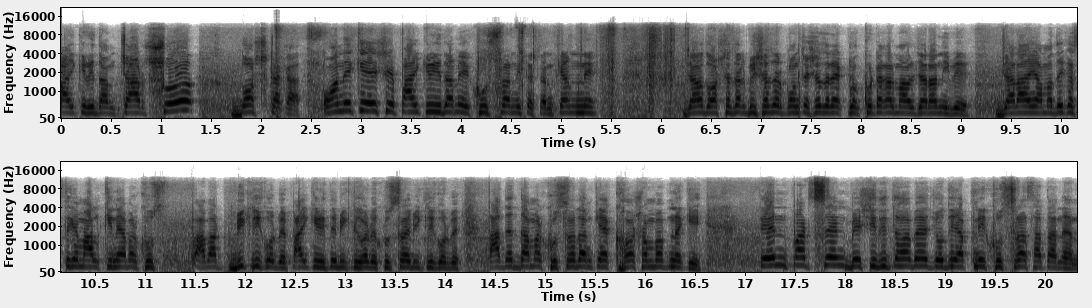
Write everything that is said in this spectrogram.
পাইকারি দাম চারশো দশ টাকা। অনেকে এসে পাইকারি দামে খুচরা নিতে চান, কেমনে? যারা দশ হাজার, বিশ হাজার, পঞ্চাশ হাজার, এক লক্ষ টাকার মাল যারা নিবে যারা আমাদের কাছ থেকে মাল কিনে আবার খুচ আবার বিক্রি করবে, পাইকারিতে বিক্রি করবে, খুচরায় বিক্রি করবে, তাদের দাম আর খুচরা দাম কি এক হওয়া সম্ভব নাকি? টেন পার্সেন্ট বেশি দিতে হবে যদি আপনি খুচরা ছাতা নেন।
